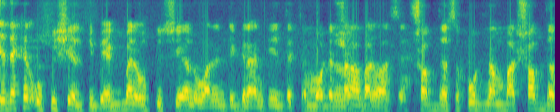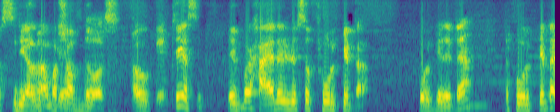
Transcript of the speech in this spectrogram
যে দেখেন অফিসিয়াল একবার অফিসিয়াল ওয়ারেন্টি গ্যারান্টি দেখতে মডেল নাম্বার আছে। সব দেওয়া আছে কোড নাম্বার সব দেওয়া সিরিয়াল নাম্বার সব দেওয়া আছে। ওকে ঠিক আছে? এরপর হায়ারের হচ্ছে ফোর কেটা ফোর কে যেটা? ফোর কেটা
